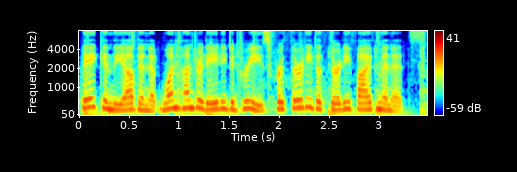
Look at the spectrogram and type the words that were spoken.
Bake in the oven at 180 degrees for 30 to 35 minutes.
